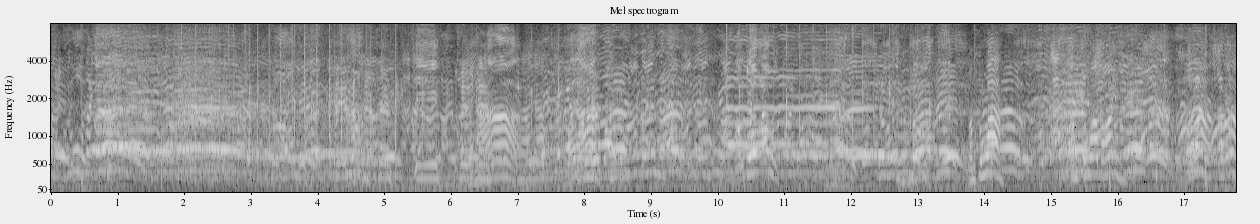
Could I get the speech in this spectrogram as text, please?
มาดูมาดู สี่ ทั้ง ห้าไปนะเอาชุกเอา ลำตัวลำตัวบอลเออเออ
